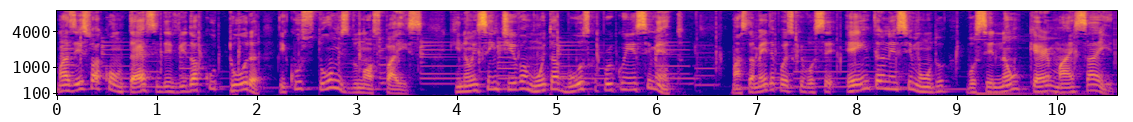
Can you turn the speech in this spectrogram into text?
Mas isso acontece devido à cultura e costumes do nosso país, que não incentiva muito a busca por conhecimento. Mas também depois que você entra nesse mundo, você não quer mais sair.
